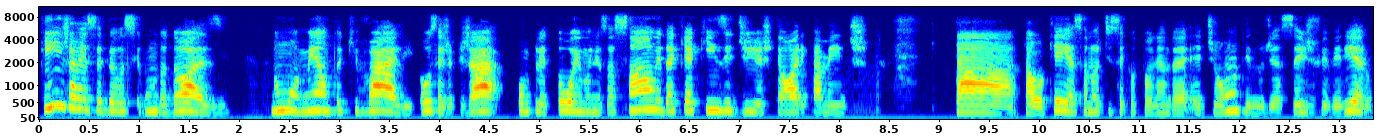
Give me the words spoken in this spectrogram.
quem já recebeu a segunda dose, no momento equivale, ou seja, que já completou a imunização e daqui a 15 dias, teoricamente, tá, tá ok. Essa notícia que eu estou lendo é, é de ontem, no dia 6 de fevereiro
